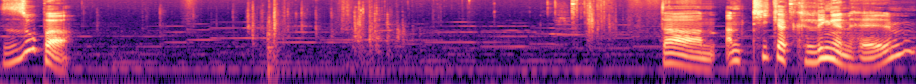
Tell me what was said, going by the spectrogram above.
Super. Dann antiker Klingenhelm.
